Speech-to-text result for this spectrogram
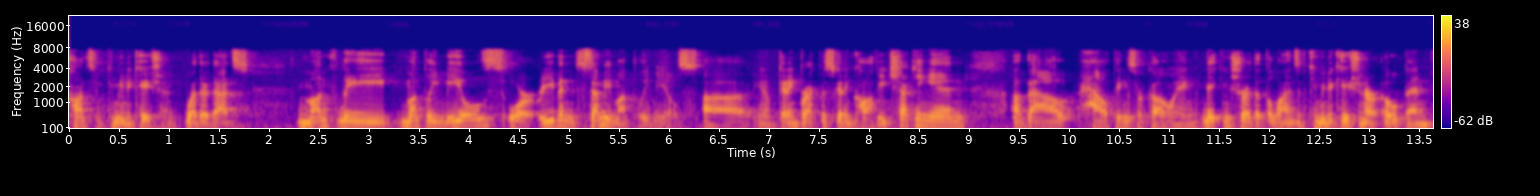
constant communication, whether that's monthly monthly meals or, even semi-monthly meals uh, you know getting breakfast getting coffee checking in about how things are going making sure that the lines of communication are open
